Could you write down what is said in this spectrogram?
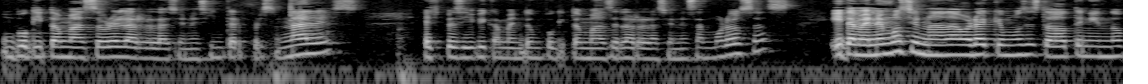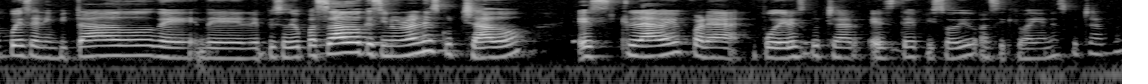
un poquito más sobre las relaciones interpersonales, específicamente un poquito más de las relaciones amorosas. Y también emocionada ahora que hemos estado teniendo pues el invitado del episodio pasado, que si no lo han escuchado, es clave para poder escuchar este episodio, así que vayan a escucharlo.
